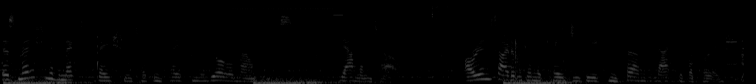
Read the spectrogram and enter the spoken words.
There's mention of an excavation taking place in the Ural Mountains, Yamantau. Our insider within the KGB confirmed an active operation.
